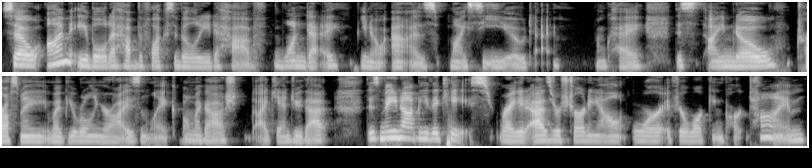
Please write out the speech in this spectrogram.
So I'm able to have the flexibility to have one day, you know, as my CEO day. Okay. This, I know, trust me, you might be rolling your eyes and like, oh my gosh, I can't do that. This may not be the case, right? As you're starting out or if you're working part time.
